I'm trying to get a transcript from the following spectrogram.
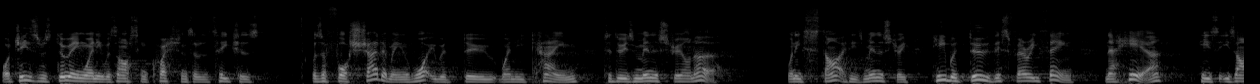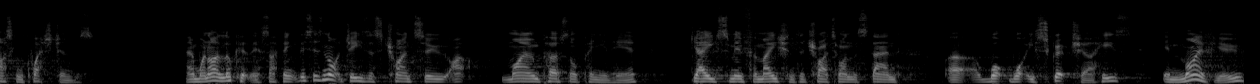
What Jesus was doing when he was asking questions of the teachers was a foreshadowing of what he would do when he came to do his ministry on earth. When he started his ministry, he would do this very thing. Now, here, he's, he's asking questions. And when I look at this, I think this is not Jesus trying to, uh, my own personal opinion here, gave some information to try to understand uh, what, what is Scripture. He's, in my view,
